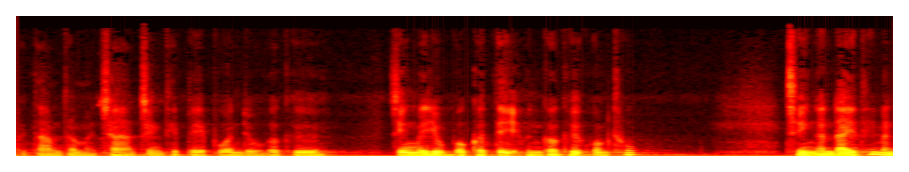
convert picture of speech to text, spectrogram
ไปตามธรรมชาติ สิ่งที่แปรปวนอยู่ก็คือ สิ่งไม่อยู่ปกติมันก็คือความทุกข์สิ่งอันใดที่มัน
